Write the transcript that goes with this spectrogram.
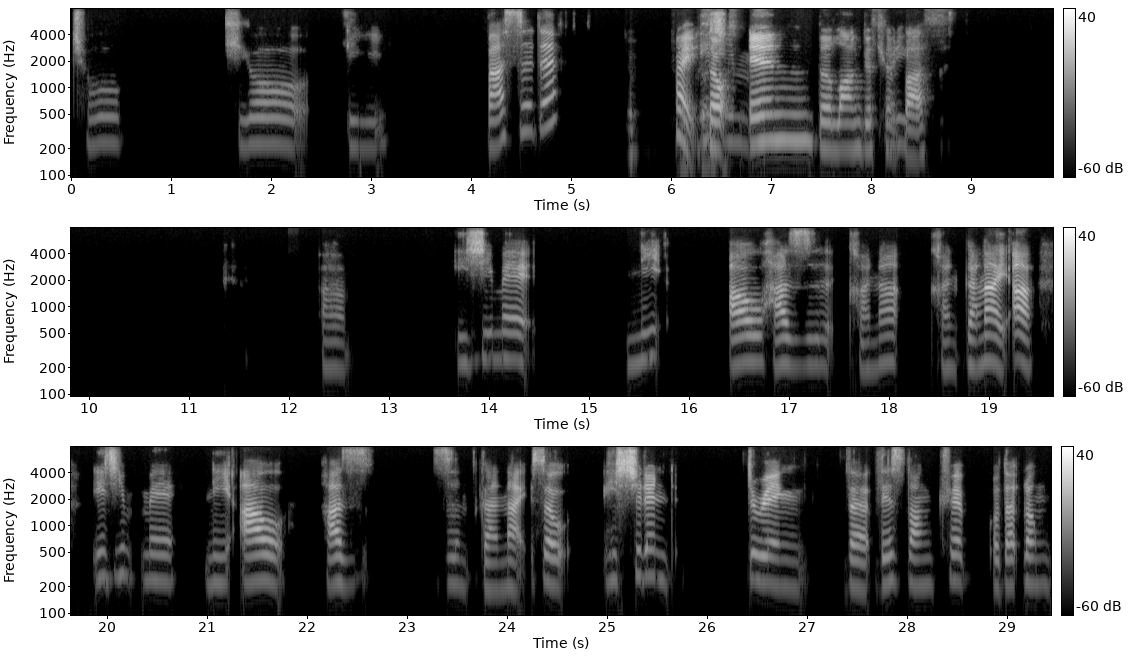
長距離 バスで Right. Okay. So Ishim- in the long distance Kyori- bus. あいじめに遭うはずかな、かがない。あ、いじめに遭うはずがない。So he shouldn't during the this long trip or that long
